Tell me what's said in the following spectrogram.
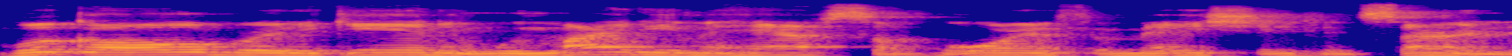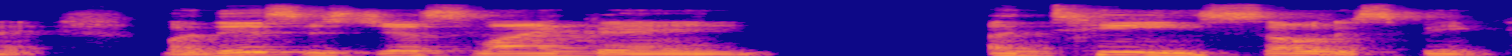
we'll go over it again, and we might even have some more information concerning it. But this is just like a a tease, so to speak,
